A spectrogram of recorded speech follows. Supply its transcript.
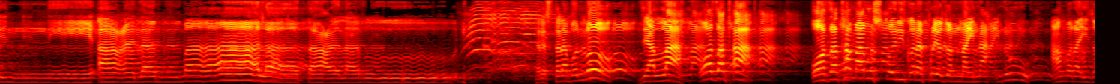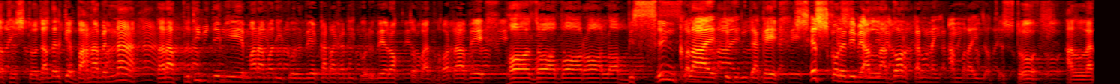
إني أعلم ما لا تعلمون ফেরেস্তারা বলল যে আল্লাহ অযথা অযথা মানুষ তৈরি করার প্রয়োজন নাই। না আমরাই যথেষ্ট। যাদেরকে বানাবেন না, তারা পৃথিবীতে গিয়ে মারামারি করবে, কাটাকাটি করবে, রক্তপাত ঘটাবে বিশৃঙ্খলায় পৃথিবীটাকে শেষ করে দিবে। আল্লাহ দরকার নাই, আমরাই যথেষ্ট। আল্লাহ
